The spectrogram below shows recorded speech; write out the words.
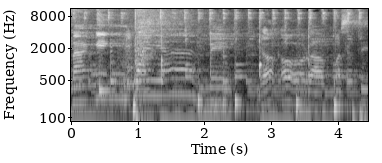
nanging bayane ya ora mesti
